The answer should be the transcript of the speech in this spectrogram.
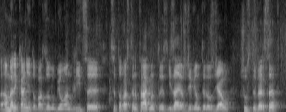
Amerykanie to bardzo lubią, Anglicy cytować ten fragment, to jest Izajasz 9 rozdział, 6 werset.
